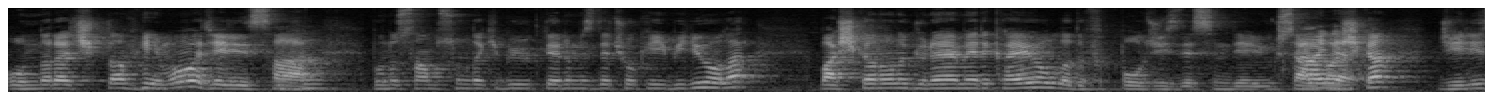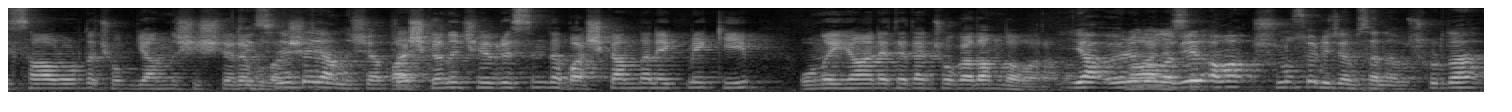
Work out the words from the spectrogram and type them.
onları açıklamayayım ama Celil Sağır. Bunu Samsun'daki büyüklerimiz de çok iyi biliyorlar. Başkan onu Güney Amerika'ya yolladı futbolcu izlesin diye Yüksel Aynen. Başkan. Celil Sağır orada çok yanlış işlere Kesinlikle bulaştı. yanlış yaptı. Başkanın çevresinde başkandan ekmek yiyip ona ihanet eden çok adam da var ama. Ya öyle Maalesef. de olabilir ama şunu söyleyeceğim sana. Şurada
